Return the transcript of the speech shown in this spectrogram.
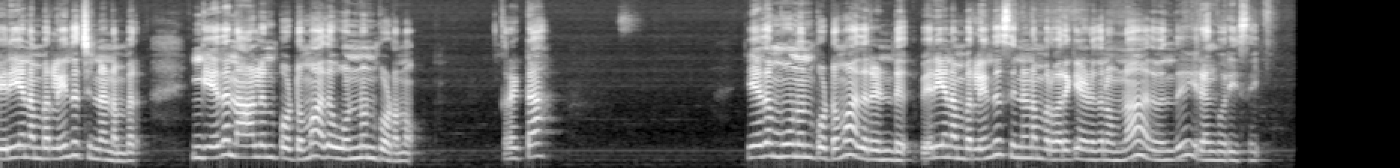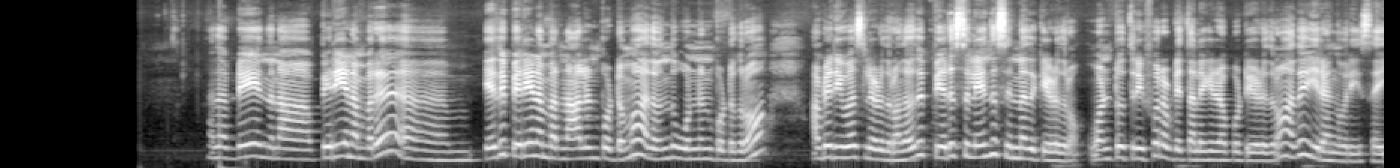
பெரிய நம்பர்லேருந்து சின்ன நம்பர் இங்கே எதை நாலுன்னு போட்டோமோ அதை ஒன்றுன்னு போடணும். கரெக்டாக எதை மூணுன்னு போட்டோமோ அது ரெண்டு. பெரிய நம்பர்லேருந்து சின்ன நம்பர் வரைக்கும் எழுதணும்னா அது வந்து இறங்கு வரிசை அது அப்படியே இந்த நான் பெரிய நம்பரு எது பெரிய நம்பர் நாலுன்னு போட்டோமோ அதை வந்து ஒன்றுன்னு போட்டுக்கிறோம். அப்படியே ரிவர்ஸில் எழுதுகிறோம் அதாவது பெருசுலேருந்து சின்னதுக்கு எழுதுகிறோம் ஒன் டூ த்ரீ ஃபோர் அப்படியே தலைகீழாக போட்டு எழுதுகிறோம் அது இறங்கு வரிசை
